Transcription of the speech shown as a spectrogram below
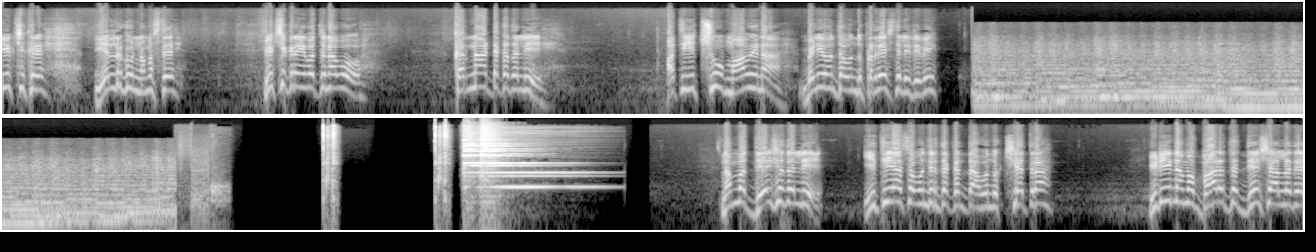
ವೀಕ್ಷಕರೇ, ಎಲ್ರಿಗೂ ನಮಸ್ತೆ. ವೀಕ್ಷಕರೇ, ಇವತ್ತು ನಾವು ಕರ್ನಾಟಕದಲ್ಲಿ ಅತಿ ಹೆಚ್ಚು ಮಾವಿನ ಬೆಳೆಯುವಂತ ಒಂದು ಪ್ರದೇಶದಲ್ಲಿದ್ದೀವಿ. ನಮ್ಮ ದೇಶದಲ್ಲಿ ಇತಿಹಾಸ ಹೊಂದಿರತಕ್ಕಂತಹ ಒಂದು ಕ್ಷೇತ್ರ, ಇಡೀ ನಮ್ಮ ಭಾರತ ದೇಶ ಅಲ್ಲದೆ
